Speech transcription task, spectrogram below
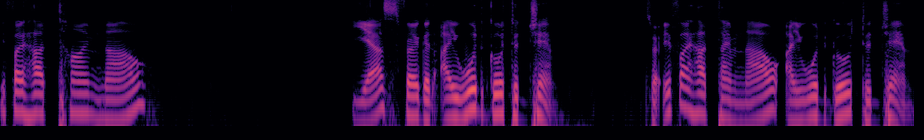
If I had time now, yes, very good. I would go to gym. So if I had time now, I would go to gym.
